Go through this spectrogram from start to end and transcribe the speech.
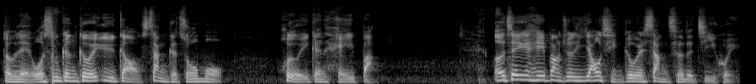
对不对？我是不是跟各位预告上个周末会有一根黑棒，而这根黑棒就是邀请各位上车的机会。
